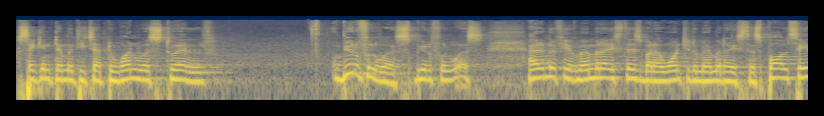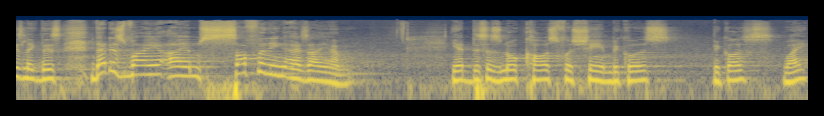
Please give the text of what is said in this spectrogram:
2 Timothy chapter 1, verse 12. A beautiful verse, beautiful verse. I don't know if you've memorized this, but I want you to memorize this. Paul says like this That is why I am suffering as I am. Yet this is no cause for shame because, because, why?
